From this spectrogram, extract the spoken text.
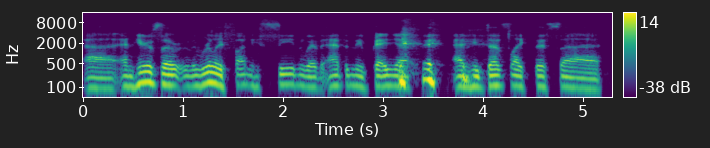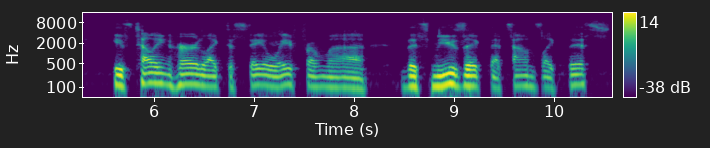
uh, and here's a the really funny scene with anthony pena and he does like this uh he's telling her like to stay away from uh this music that sounds like this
